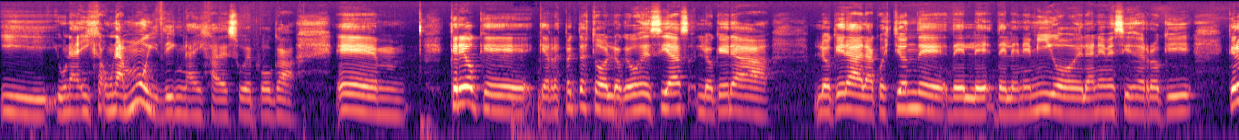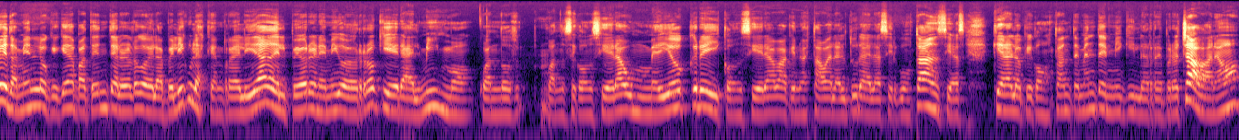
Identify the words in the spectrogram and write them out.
y una hija, una muy digna hija de su época. Em, creo que, que respecto a esto, lo que vos decías, lo que era lo que era la cuestión de, del enemigo, de la némesis de Rocky, creo que también lo que queda patente a lo largo de la película es que en realidad el peor enemigo de Rocky era el mismo, cuando, cuando se consideraba un mediocre y consideraba que no estaba a la altura de las circunstancias, que era lo que constantemente Mickey le reprochaba, ¿no?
